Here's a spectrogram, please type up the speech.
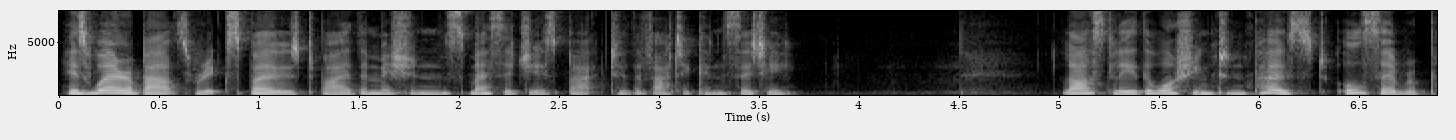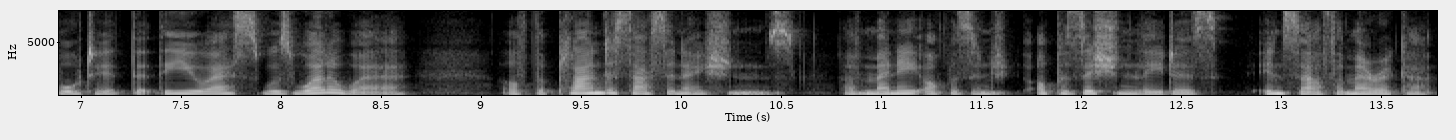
his whereabouts were exposed by the mission's messages back to the Vatican City. Lastly, the Washington Post also reported that the US was well aware of the planned assassinations of many opposition, leaders in South America.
